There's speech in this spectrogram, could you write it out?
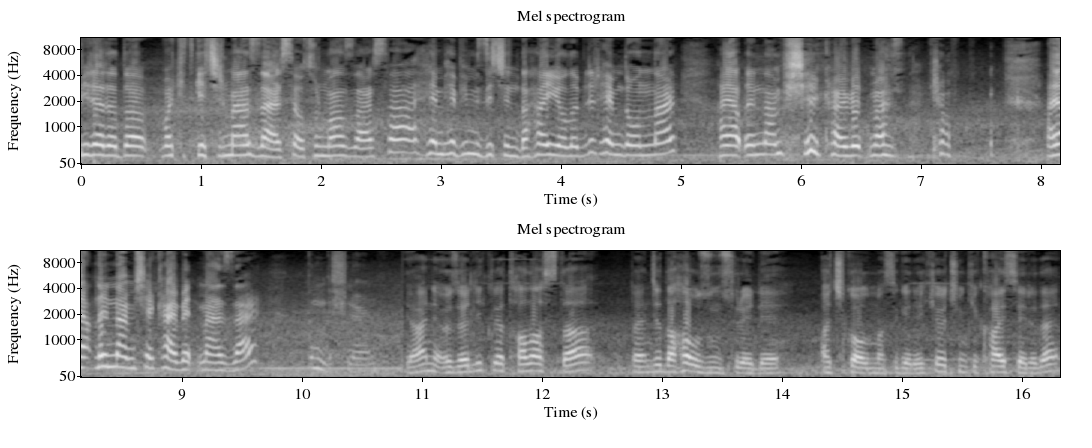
bir arada vakit geçirmezlerse, oturmazlarsa hem hepimiz için daha iyi olabilir hem de onlar hayatlarından bir şey kaybetmezler. hayatlarından bir şey kaybetmezler. Bunu düşünüyorum. Yani özellikle Talas'ta bence daha uzun süreli açık olması gerekiyor. Çünkü Kayseri'de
